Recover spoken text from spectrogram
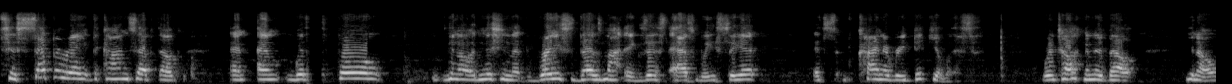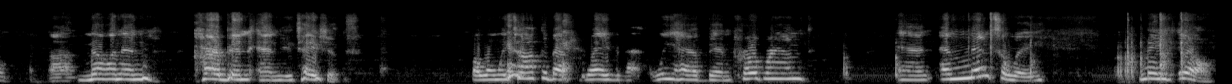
to separate the concept of, and, and with full you know, admission that race does not exist as we see it, it's kind of ridiculous. We're talking about, you know, uh, melanin, carbon, and mutations. But when we talk about the way that we have been programmed and, and mentally made ill,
